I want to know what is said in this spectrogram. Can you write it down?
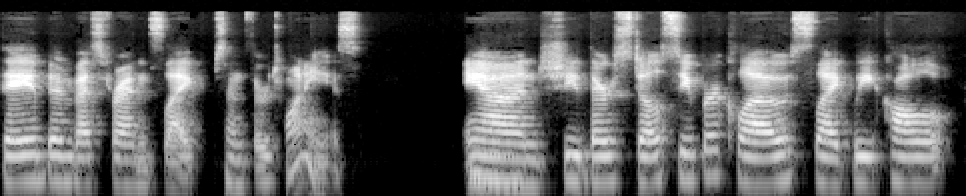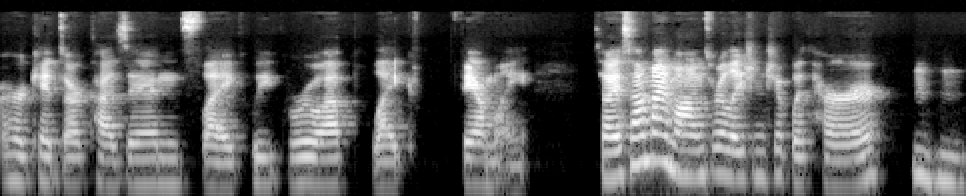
they've been best friends like since their 20s. Mm. And she they're still super close. Like we call her kids our cousins. Like we grew up like family. So I saw my mom's relationship with her, Mhm.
